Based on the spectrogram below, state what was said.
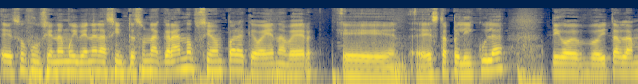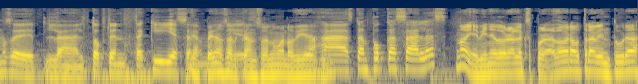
eso funciona muy bien en la cinta. Es una gran opción para que vayan a ver eh, esta película. Digo, ahorita hablamos del top 10 de taquilla. Y apenas 10. alcanzó el número 10. ¿no? Ajá, está en pocas salas. No, y viene Dora la Exploradora, otra aventura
